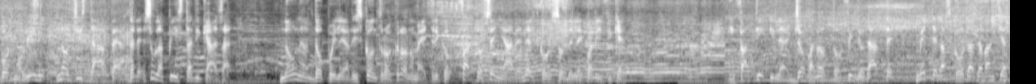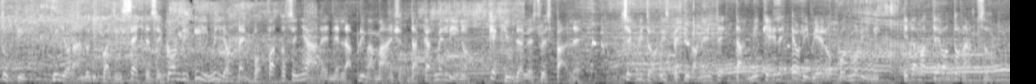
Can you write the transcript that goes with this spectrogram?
Bormolini non ci sta a perdere sulla pista di casa non dopo il riscontro cronometrico fatto segnare nel corso delle qualifiche. Infatti il giovanotto figlio d'arte mette la Skoda davanti a tutti, migliorando di quasi 7 secondi il miglior tempo fatto segnare nella prima manche da Carmellino che chiude alle sue spalle, seguito rispettivamente da Michele e Oliviero Bormolini e da Matteo Antonazzo.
